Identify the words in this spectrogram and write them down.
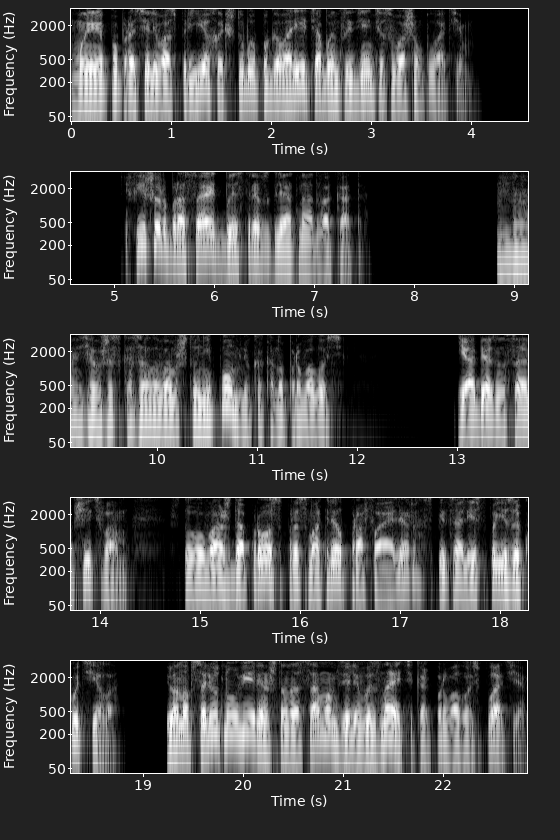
Мы попросили вас приехать, чтобы поговорить об инциденте с вашим платьем. Фишер бросает быстрый взгляд на адвоката. Но я уже сказала вам, что не помню, как оно порвалось. Я обязан сообщить вам, что ваш допрос просмотрел профайлер, специалист по языку тела, и он абсолютно уверен, что на самом деле вы знаете, как порвалось платье.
